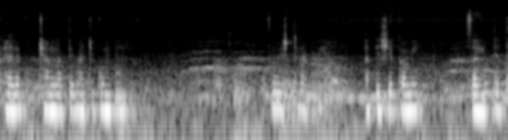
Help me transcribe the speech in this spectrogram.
खायला खूप छान लागते भाजी कोणतीही. चविष्ट लागते. अतिशय कमी साहित्यात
